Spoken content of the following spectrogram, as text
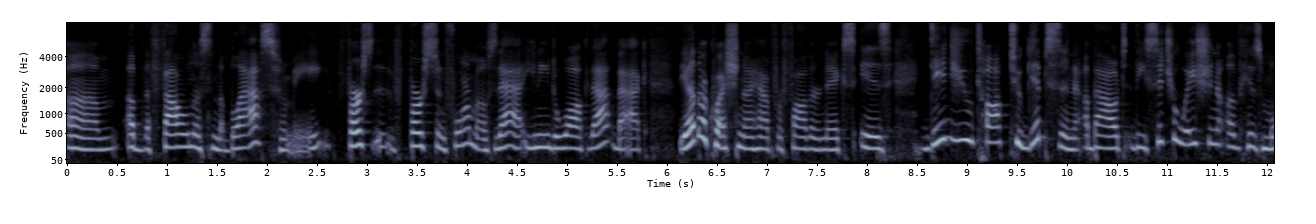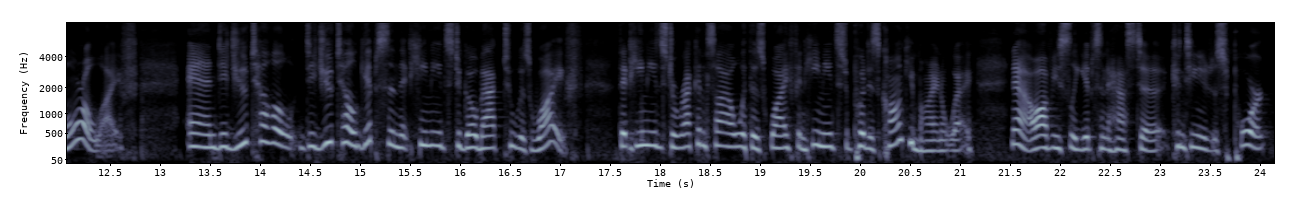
um, of the foulness and the blasphemy. First, first and foremost, that you need to walk that back. The other question I have for Father Nix is: Did you talk to Gibson about the situation of his moral life? And did you tell did you tell Gibson that he needs to go back to his wife? that he needs to reconcile with his wife and he needs to put his concubine away. Now, obviously, Gibson has to continue to support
